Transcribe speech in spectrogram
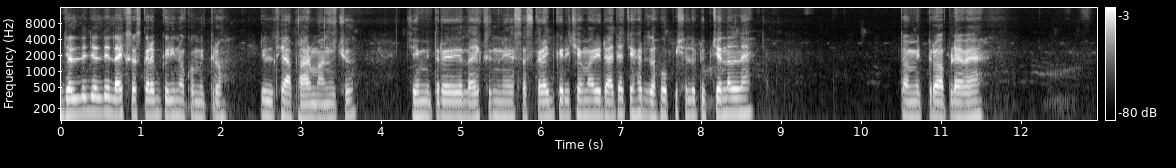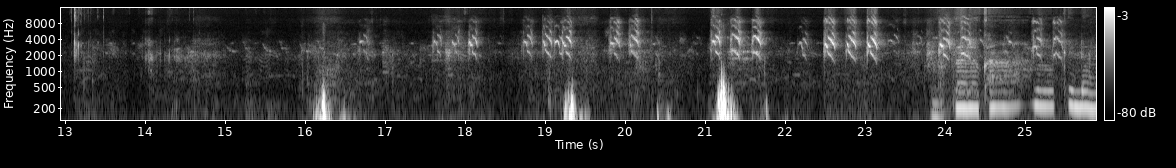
જલ્દી જલ્દી લાઈક સબસ્ક્રાઈબ કરી નાખો મિત્રો. દિલથી આભાર માનું છું જે મિત્રોએ લાઈક ને સબસ્ક્રાઈબ કરી છે અમારી રાજા ચહેર જહો ઓફિશિયલ યુટ્યુબ ચેનલને તો મિત્રો આપણે હવે Look, look, look, look, look.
